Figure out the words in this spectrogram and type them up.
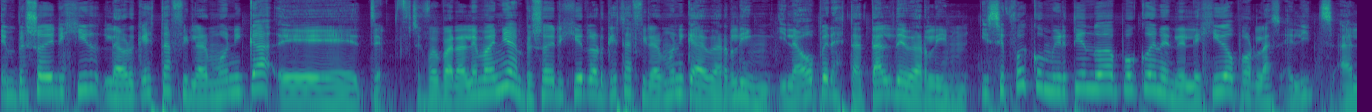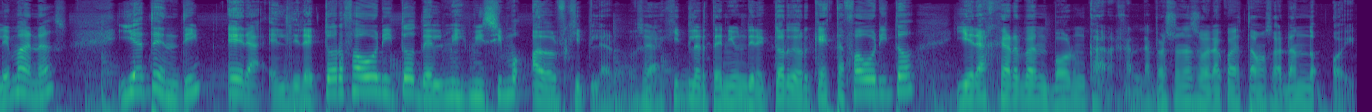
empezó a dirigir la Orquesta Filarmónica, eh, se- fue para Alemania, empezó a dirigir la Orquesta Filarmónica de Berlín y la Ópera Estatal de Berlín. Y se fue convirtiendo de a poco en el elegido por las élites alemanas. Y Atenti era el director favorito del mismísimo Adolf Hitler. O sea, Hitler tenía un director de orquesta favorito y era Herbert von Karajan, la persona sobre la cual estamos hablando hoy.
